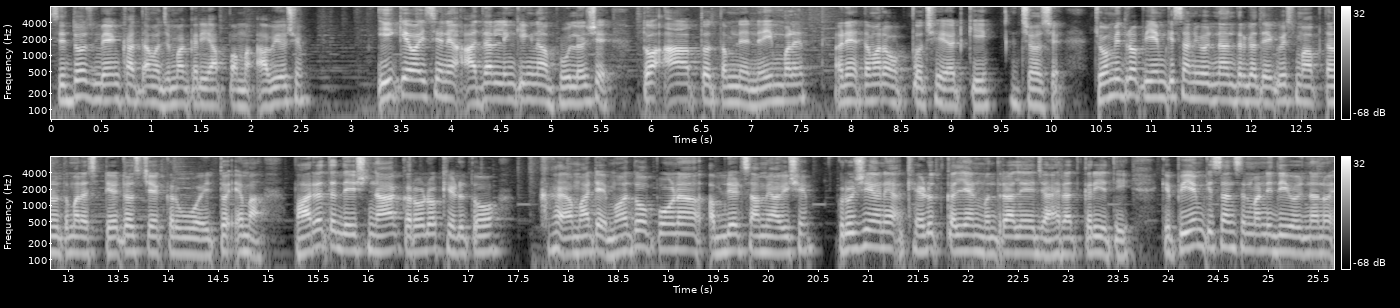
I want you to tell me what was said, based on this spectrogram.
સીધો જ બેંક ખાતામાં જમા કરી આપવામાં આવ્યો છે. ઈ કેવાયસી અને આધાર લિંકિંગના ભૂલ હશે તો આ હપ્તો તમને નહીં મળે અને તમારો હપ્તો છે અટકી જશે. જો મિત્રો પીએમ કિસાન યોજના અંતર્ગત એકવીસમાં હપ્તાનું તમારે સ્ટેટસ ચેક કરવું હોય તો એમાં ભારત દેશના કરોડો ખેડૂતો માટે મહત્વપૂર્ણ અપડેટ સામે આવી છે. કૃષિ અને ખેડૂત કલ્યાણ મંત્રાલયે જાહેરાત કરી હતી કે પીએમ કિસાન સન્માન નિધિ યોજનાનો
